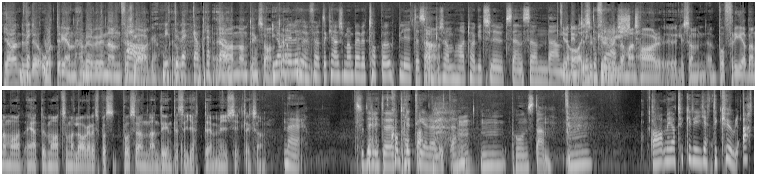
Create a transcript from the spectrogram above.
Ja, det, det, återigen, här behöver vi namnförslag. Ja, mitt i veckan-preppen. Ja, någonting sånt. Ja, men eller hur, för att då kanske man behöver toppa upp lite saker ja. som har tagit slut sen söndagen. Ja, det är inte så kul fräscht. om man har eh, liksom, på fredagen om man äter mat som man lagades på, på söndagen. Det är inte så jättemysigt liksom. Nej. Så det är lite Komplettera lite. Mm. Mm, på onsdagen. Mm. Ja, men jag tycker det är jättekul att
